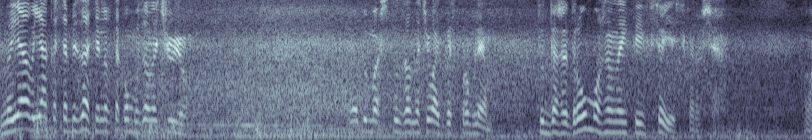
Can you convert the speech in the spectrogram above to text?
Ну я якось обов'язково в такому заночую. Я думаю, що тут заночувати без проблем. Тут навіть дров можна знайти, все є, коротше. О.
